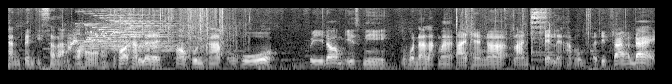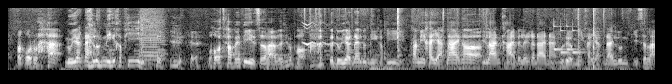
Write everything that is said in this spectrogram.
ฉันเป็นอิสระ โอ้โห เฉพาะฉันเลย ขอบคุณครับ โอ้โห Freedom is me โอ้โห น่ารักมากลายแทงก็ร้านเป็ดเลยครับผม ไปติดตามกันได้ ปรากฏว่าหนูอยากได้รุ่นนี้ครับพี่ บอกว่าทำให้พี่อิสระโดยเฉพาะ แต่หนูอยากได้รุ่นนี้ครับพี่ ถ้ามีใครอยากได้ก็ที่ร้านขายไปเลยก็ได้นะเผื่อมีใครอยากได้รุ่นอิสระ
